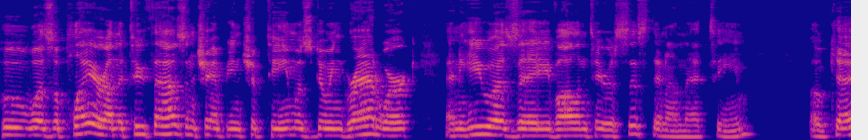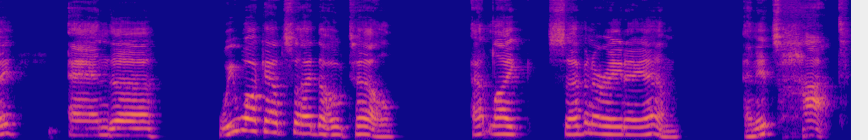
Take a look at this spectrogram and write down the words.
who was a player on the 2000 championship team, was doing grad work, and he was a volunteer assistant on that team. Okay. And uh, we walk outside the hotel at like 7 or 8 a.m., and it's hot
